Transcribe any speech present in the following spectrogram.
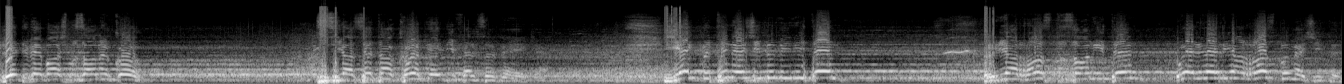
لیدوه باش بزانن که siyaseta kört edi felsefeye gel. Yek bütün eşi biminitin, riya rast zanitin, ve elve riya rast bimeşitin.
